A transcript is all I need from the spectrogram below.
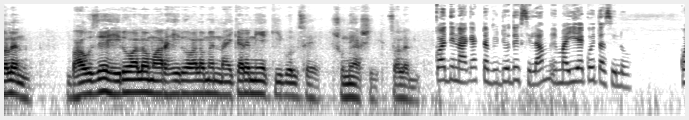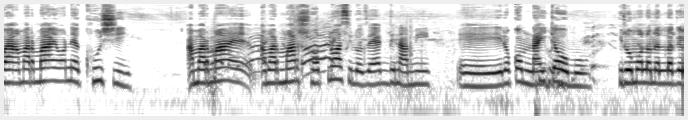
চলেন, ভাউজে হিরো আলম আর হিরো আলমের নায়িকারে নিয়ে কি বলছে, শুনে আসি। চলেন। কয়দিন আগে একটা ভিডিও দেখছিলাম, এই মাইয়া কইতাছিল, কয় আমার মায় অনেক খুশি। আমার মা আমার মার স্বপ্ন আছিল যে একদিন আমি এরকম নায়িকা হমু। হিরো মলমের লগে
